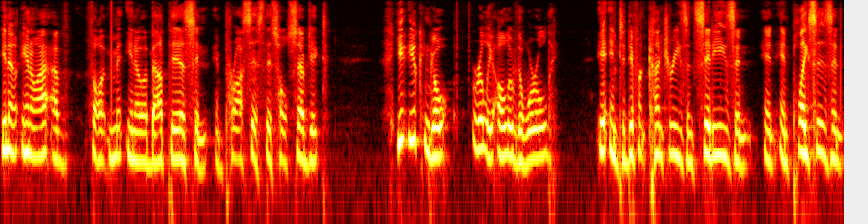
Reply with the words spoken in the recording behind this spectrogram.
You know, you know, I, have thought, you know, about this and, and processed this whole subject. You, you can go really all over the world into different countries and cities and, and, and places and,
